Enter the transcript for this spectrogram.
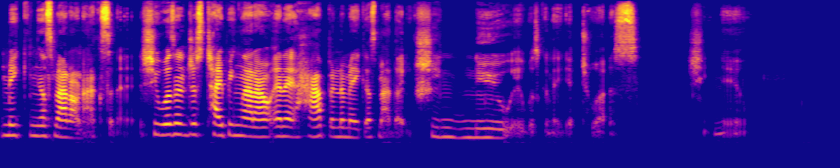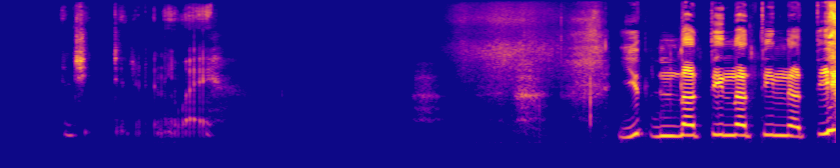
making us mad on accident. She wasn't just typing that out and it happened to make us mad. Like she knew it was going to get to us. She knew. And she did it anyway. You nutty, nutty, nutty.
